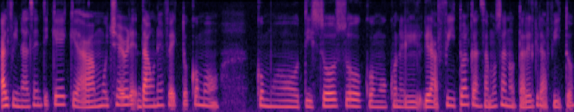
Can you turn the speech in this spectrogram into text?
Al final sentí que quedaba muy chévere, da un efecto como como tizoso, como con el grafito, alcanzamos a notar el grafito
